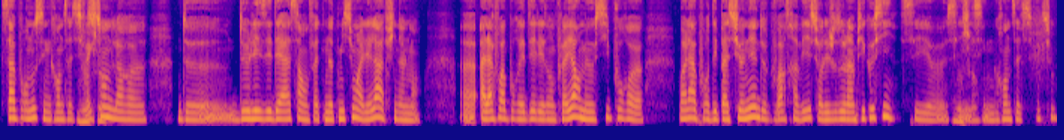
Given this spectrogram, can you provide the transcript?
ça pour nous c'est une grande satisfaction de leur euh, de de les aider à ça en fait. Notre mission elle est là finalement. Euh, à la fois pour aider les employeurs, mais aussi pour euh, voilà pour des passionnés de pouvoir travailler sur les Jeux Olympiques aussi. C'est euh, c'est une grande satisfaction.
